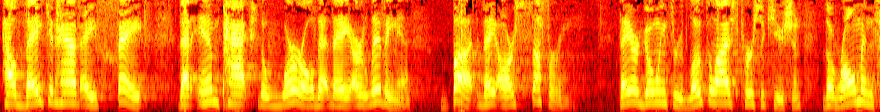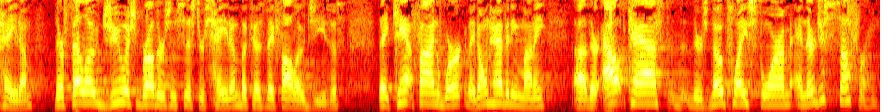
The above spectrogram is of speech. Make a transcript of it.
how they can have a faith that impacts the world that they are living in. But they are suffering. They are going through localized persecution. The Romans hate them. Their fellow Jewish brothers and sisters hate them because they follow Jesus. They can't find work. They don't have any money. Uh, they're outcast. There's no place for them, and they're just suffering.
